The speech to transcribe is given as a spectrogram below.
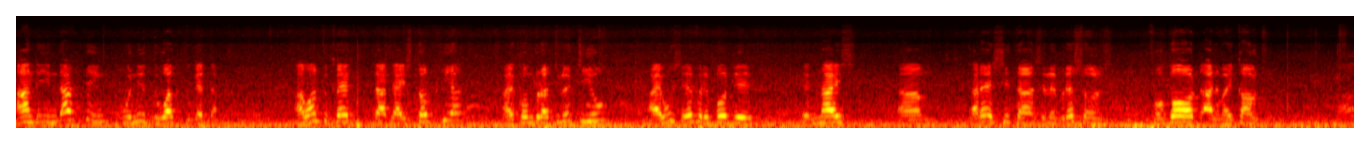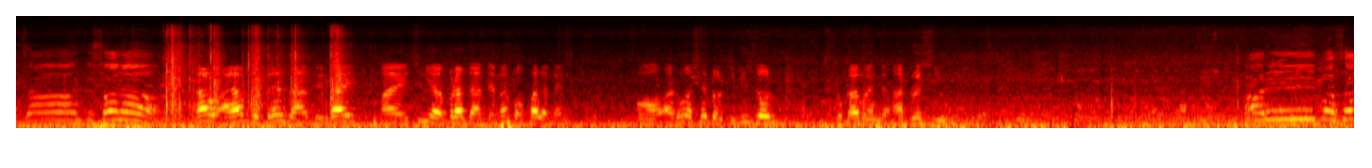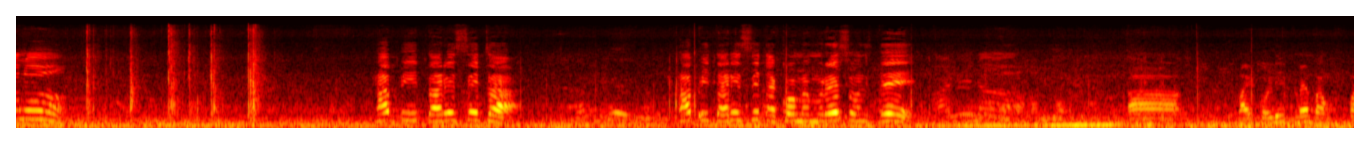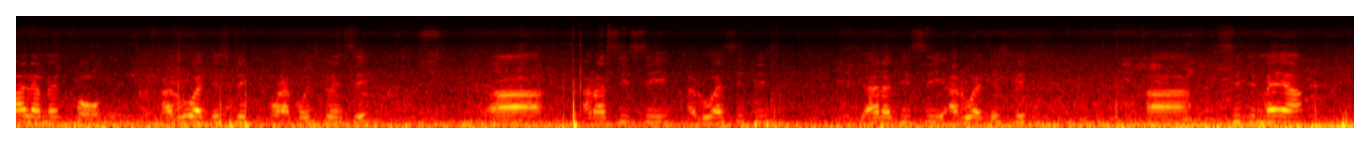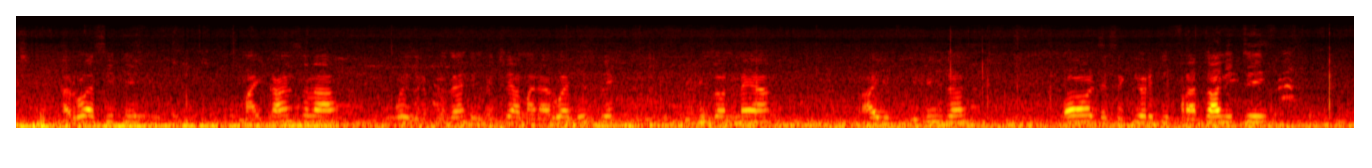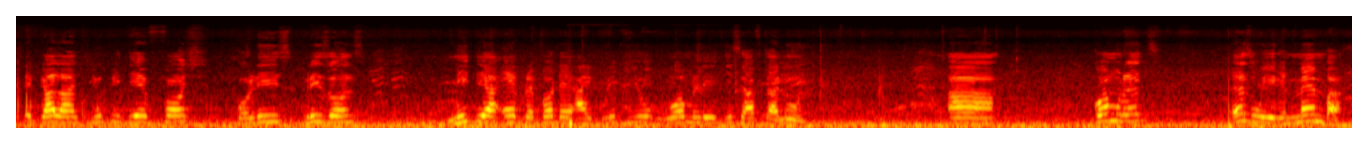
And in that thing, we need to work together. I want to beg that I stop here. I congratulate you. I wish everybody a nice um, celebrations for God and my country. Asante sana. Now I have the pleasure to invite my senior brother, the member of parliament for Arua Central Division, to come and address you. Karibu sana. Happy Tarehe Sita. Happy Tarehe Sita Commemorations Day. Uh, my colleague member of parliament for Arua district for a constituency, uh, Arua City, the RDC Arua district, uh, city mayor Arua City, my councillor who is representing the chairman Arua district, division mayor, IUP division, all the security fraternity, the gallant UPDF force, police, prisons, media, everybody, I greet you warmly this afternoon. Uh, comrades, as we remember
